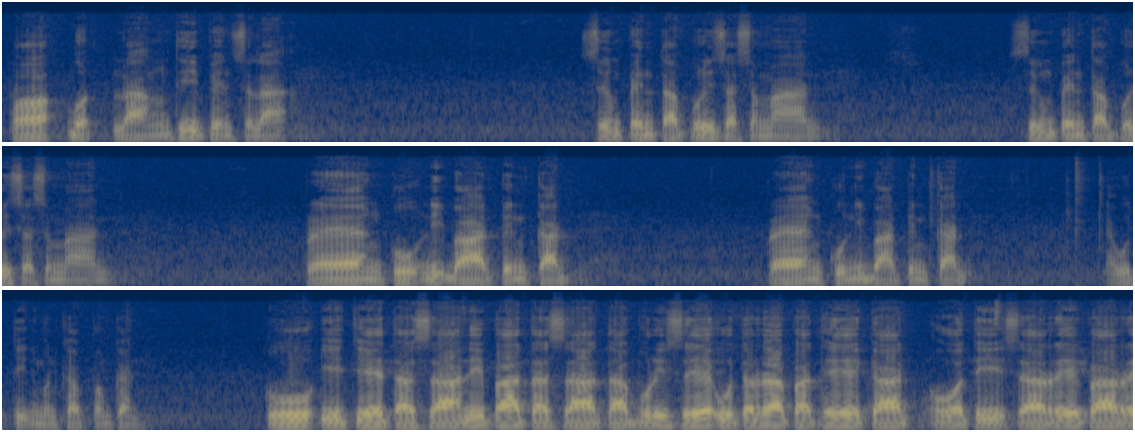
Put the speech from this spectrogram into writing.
เพราะบทหลังที่เป็นสระซึ่งเป็นตับบุริสัสมาน ซึ่งเป็นตับบุริสัสมาน แปลงกุนิบาตเป็นกัด แปลงกุนิบาตเป็นกัดอาวุตินิมนต์ครับพร้อมกันกูอิเจตัสานิปาตัสสะตาปุริเสอุตรปะเทกัดโหติสะเรปาเร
